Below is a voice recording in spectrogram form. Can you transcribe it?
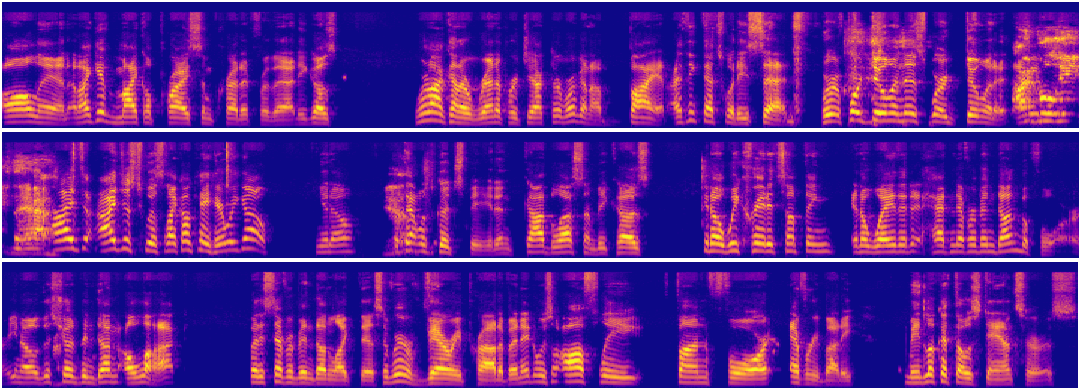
all in. And I give Michael Price some credit for that. He goes, We're not going to rent a projector, we're going to buy it. I think that's what he said. We're, if we're doing this, we're doing it. I, I mean, believe that. I, I just was like, Okay, here we go. You know, yeah. but that was Goodspeed, And God bless him because, you know, we created something in a way that it had never been done before. You know, this should have been done a lot, but it's never been done like this. And we were very proud of it. And it was awfully fun for everybody. I mean, look at those dancers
